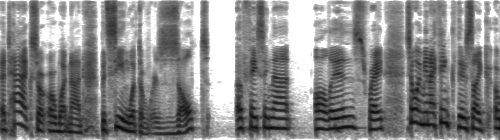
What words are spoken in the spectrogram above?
attacks or, or whatnot, but seeing what the result of facing that all is, right? So, I mean, I think there's like a,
